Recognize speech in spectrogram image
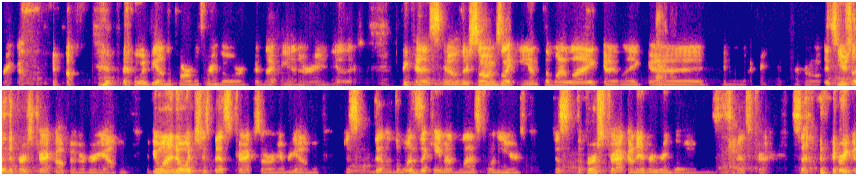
Ringo. that would be on the par with Ringo or Good Night Vienna or any of the others. Because you know, there's songs like Anthem I like. I like uh, you know, it's usually the first track off of every album. If you want to know which his best tracks are on every album, just the, the ones that came out in the last 20 years, just the first track on every Ringo album is his best track. So there we go.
